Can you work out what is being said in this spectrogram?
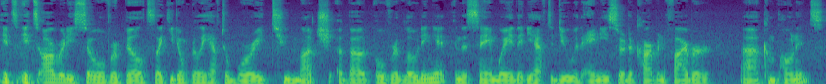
it's it's already so overbuilt. Like you don't really have to worry too much about overloading it in the same way that you have to do with any sort of carbon fiber uh, components.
